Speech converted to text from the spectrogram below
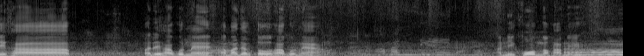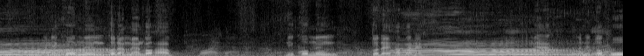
ดีครับสวัสดีครับคุณแม่เอามาจากโตครับคุณแม่เอามาซีจ้ะอันนี้โคมเหรอครับนี่อันนี้โคมหนึ่งตัวดังแมนบ่ครับบอยจ้ะนี่โคมหนึ่งตัวใดครับอันนี้เนี่ยอันนี้ตัวผู้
